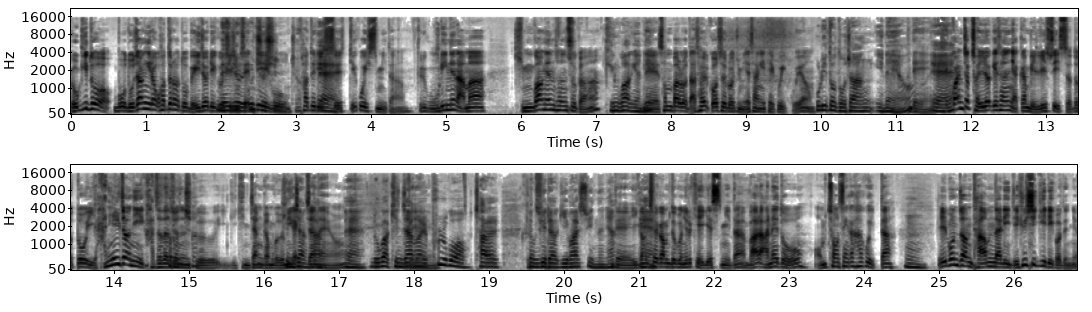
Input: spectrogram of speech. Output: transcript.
여기도 뭐 노장이라고 하더라도 메이저리그 지금 메이저리그 샌디에고. 파드리스에 예. 뛰고 있습니다. 그리고 우리는 아마 김광현 선수가 김광현이 네, 선발로 나설 것으로 좀 예상이 되고 있고요. 우리도 노장이네요. 네. 예. 객관적 전력에서는 약간 밀릴 수 있어도 또 이 한일전이 가져다주는 그렇죠. 그 긴장감과 의미가 긴장감. 있잖아요. 네. 누가 긴장을 네. 풀고 잘 그렇죠. 경기력 임할 수 있느냐. 네. 이강철 예. 감독은 이렇게 얘기했습니다. 말 안 해도 엄청 생각하고 있다. 음. 일본전 다음 날이 이제 휴식일이거든요.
